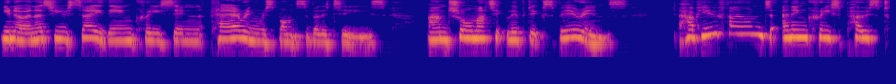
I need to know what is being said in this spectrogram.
you know and as you say the increase in caring responsibilities and traumatic lived experience have you found an increase post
